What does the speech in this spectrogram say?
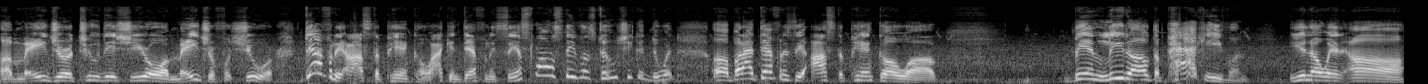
a major or two this year, or a major for sure. Definitely Ostapenko. I can definitely see. And Sloane Stephens too. She could do it. Uh, but I definitely see Ostapenko uh, being leader of the pack even. You know, and uh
